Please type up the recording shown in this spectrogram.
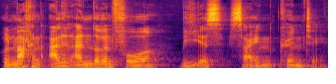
und machen allen anderen vor, wie es sein könnte.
